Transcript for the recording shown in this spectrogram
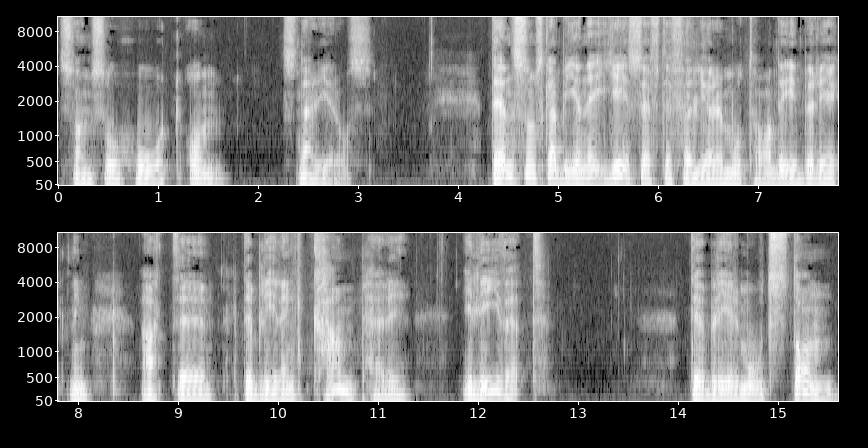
som så hårt omsnärjer oss. Den som ska bli en Jesu efterföljare må ta det i beräkning att eh, det blir en kamp här i, i livet. Det blir motstånd,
